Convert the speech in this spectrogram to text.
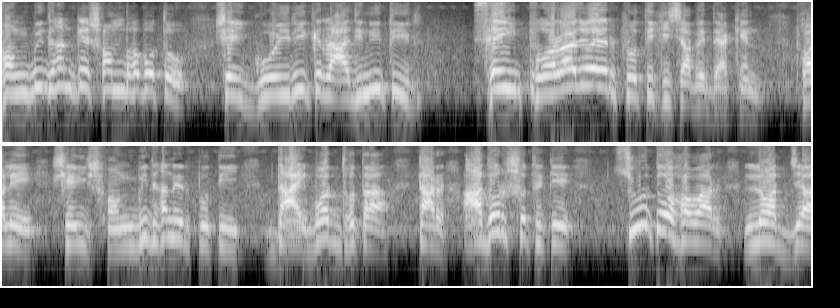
সংবিধানকে সম্ভবত সেই গৈরিক রাজনীতির সেই পরাজয়ের প্রতীক হিসাবে দেখেন, ফলে সেই সংবিধানের প্রতি দায়বদ্ধতা তার আদর্শ থেকে চ্যুত হওয়ার লজ্জা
